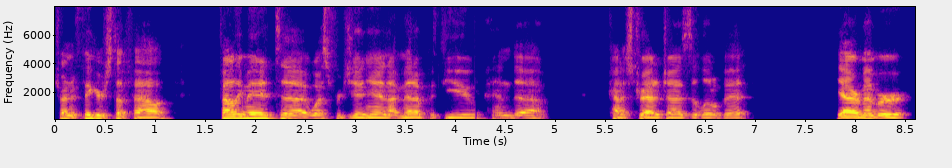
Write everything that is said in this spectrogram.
trying to figure stuff out. Finally made it to West Virginia, and I met up with you and uh, kind of strategized a little bit. Yeah, I remember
